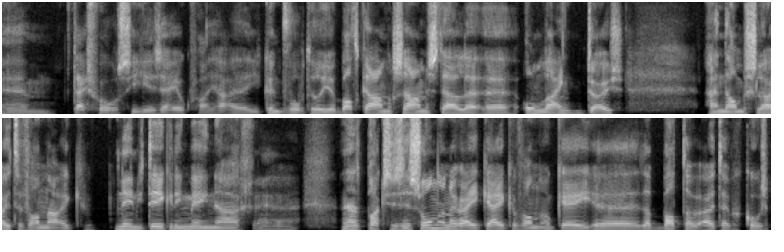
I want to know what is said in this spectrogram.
Um, Thijs Vogels die zei ook van ja, je kunt bijvoorbeeld heel je badkamer samenstellen online thuis. En dan besluiten van, nou, ik neem die tekening mee naar, uh, naar het Praxis in Zon. En dan ga je kijken van, oké, uh, dat bad dat we uit hebben gekozen,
